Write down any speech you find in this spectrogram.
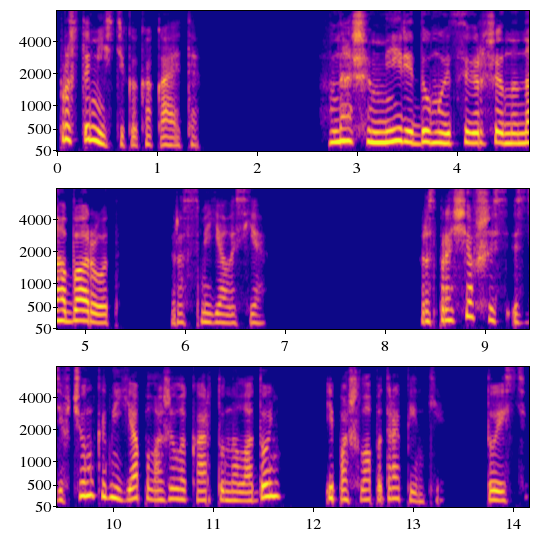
просто мистика какая-то. «В нашем мире думают совершенно наоборот», — рассмеялась я. Распрощавшись с девчонками, я положила карту на ладонь и пошла по тропинке, то есть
